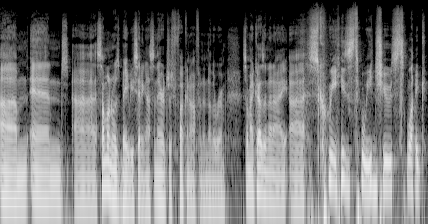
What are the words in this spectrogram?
Um and uh someone was babysitting us and they were just fucking off in another room. So my cousin and I uh squeezed we juiced like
